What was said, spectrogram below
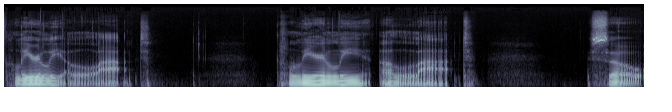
Clearly a lot. Clearly a lot. So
